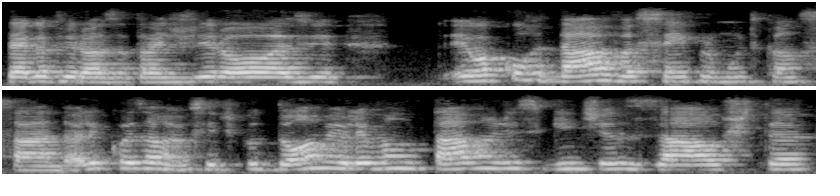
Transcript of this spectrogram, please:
pega virose atrás de virose. Eu acordava sempre muito cansada. Olha que coisa ruim. Você tipo dorme, eu levantava no dia seguinte exausta.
